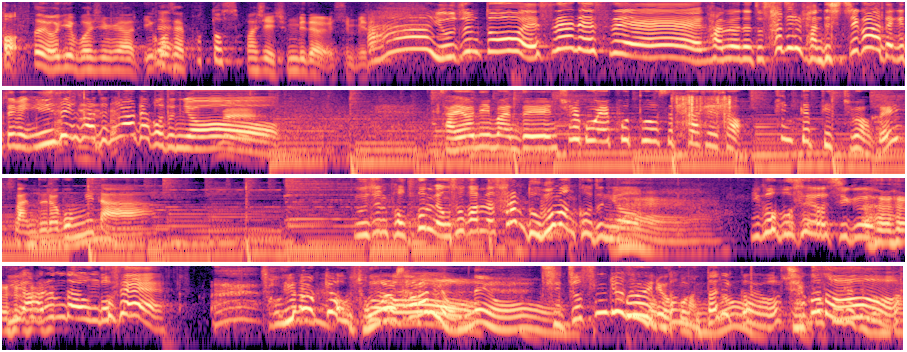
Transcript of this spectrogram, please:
어, 또 여기 보시면 이곳에 포토 스팟이 준비되어 있습니다. 아, 요즘 또 SNS에 가면은 또 사진을 반드시 찍어야 되기 때문에 인생 사진 해야 되거든요. 자연이 만든 최고의 포토 스팟에서 핑크빛 추억을 만들어 봅니다. 요즘 벚꽃 명소 가면 사람 너무 많거든요. 네. 이거 보세요 지금 이 아름다운 곳에 저희밖에 없어요. 정말 사람이 없네요. 진짜 숨겨진 명당 맞다니까요. 최고다.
